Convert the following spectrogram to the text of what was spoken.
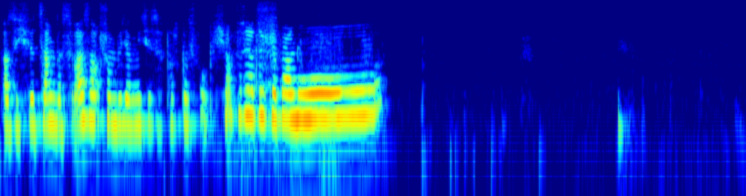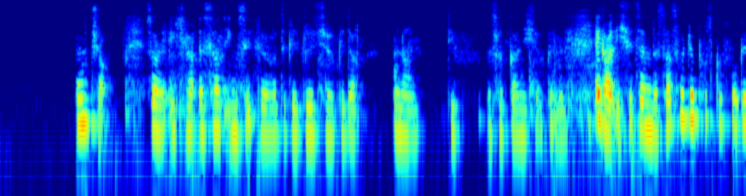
Also ich würde sagen, das war es auch schon wieder mit dieser Podcast-Folge. Ich hoffe, es hat euch gefallen. Und ciao. Sorry, ich, es hat irgendwie gerade geglitscht. Ich habe gedacht, oh nein, die, es hat gar nicht abgenommen. Egal, ich würde sagen, das war's mit der Podcast-Folge.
